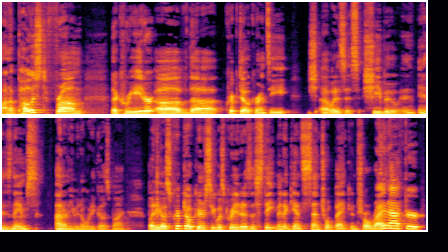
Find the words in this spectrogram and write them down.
on a post from the creator of the cryptocurrency. Uh, what is this? Shibu. His name's, I don't even know what he goes by. But he goes, cryptocurrency was created as a statement against central bank control right after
